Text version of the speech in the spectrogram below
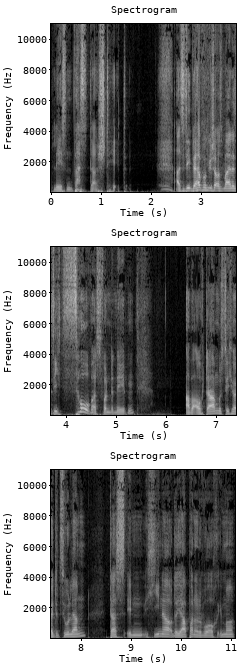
lesen, was da steht. Also die Werbung ist aus meiner Sicht sowas von daneben. Aber auch da musste ich heute zulernen, dass in China oder Japan oder wo auch immer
